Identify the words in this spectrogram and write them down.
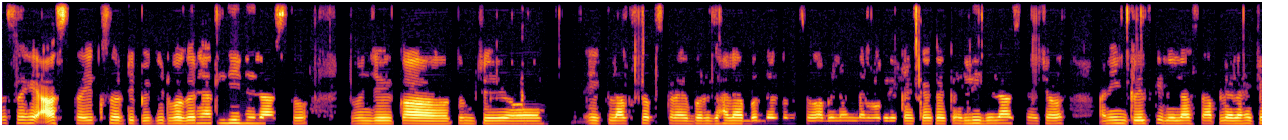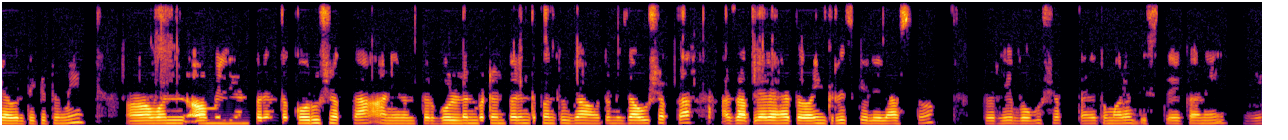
तसं हे असतं. एक सर्टिफिकेट वगैरे ह्यात लिहिलेलं असतं. म्हणजे का तुमचे एक लाख सबस्क्रायबर झाल्याबद्दल तुमचं अभिनंदन वगैरे काय काय काय काय लिहिलेलं असतं ह्याच्यावर आणि इन्क्रीज केलेलं असतं आपल्याला ह्याच्यावरती की तुम्ही वन मिलियनपर्यंत करू शकता आणि नंतर गोल्डन बटनपर्यंत पण तू जा तुम्ही जाऊ शकता. असं आपल्याला ह्यात इन्क्रीज केलेलं असतं. तर हे बघू शकताय. तुम्हाला दिसतंय का नाही हे?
